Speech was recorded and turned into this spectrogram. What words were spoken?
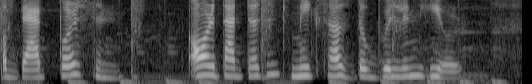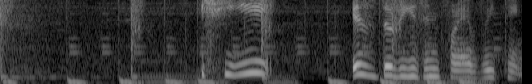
a bad person or that doesn't makes us the villain here he is the reason for everything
